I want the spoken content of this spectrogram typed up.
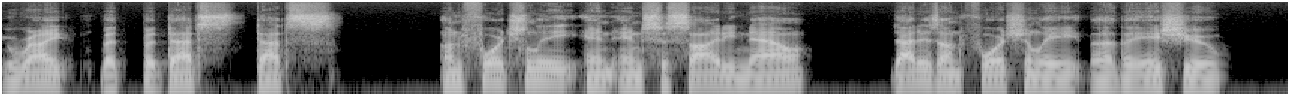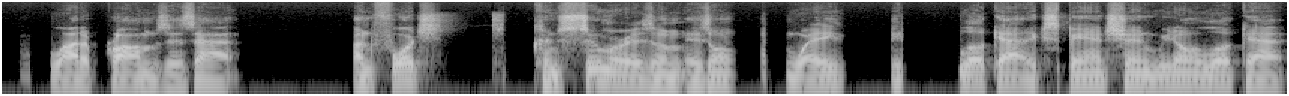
You're right, but but that's that's unfortunately in in society now, that is unfortunately uh, the issue. A lot of problems is that unfortunately consumerism is on way look at expansion. We don't look at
